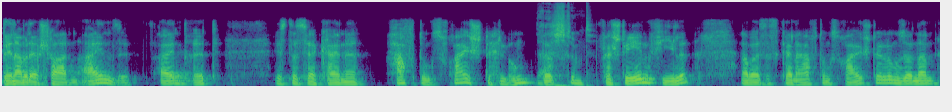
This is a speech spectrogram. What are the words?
Wenn aber der Schaden eintritt, ist das ja keine Haftungsfreistellung. Das, das stimmt. verstehen viele, aber es ist keine Haftungsfreistellung, sondern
